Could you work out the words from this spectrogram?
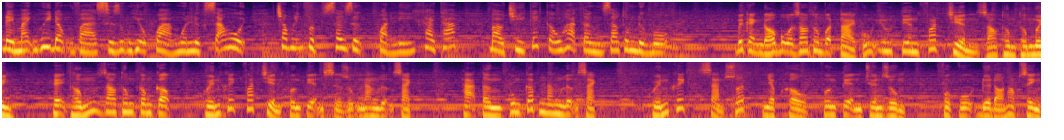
đẩy mạnh huy động và sử dụng hiệu quả nguồn lực xã hội trong lĩnh vực xây dựng, quản lý, khai thác, bảo trì kết cấu hạ tầng giao thông đường bộ. Bên cạnh đó, Bộ Giao thông Vận tải cũng ưu tiên phát triển giao thông thông minh, hệ thống giao thông công cộng, khuyến khích phát triển phương tiện sử dụng năng lượng sạch, hạ tầng cung cấp năng lượng sạch, khuyến khích sản xuất, nhập khẩu phương tiện chuyên dùng phục vụ đưa đón học sinh.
